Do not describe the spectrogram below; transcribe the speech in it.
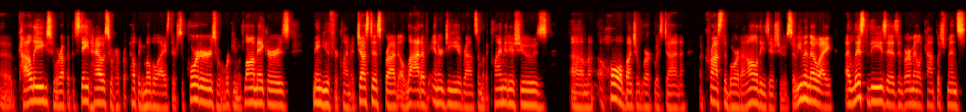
uh, colleagues who are up at the State House, who are helping mobilize their supporters, who are working with lawmakers. Maine Youth for Climate Justice brought a lot of energy around some of the climate issues. Um, a whole bunch of work was done across the board on all of these issues. So even though I, I list these as environmental accomplishments,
